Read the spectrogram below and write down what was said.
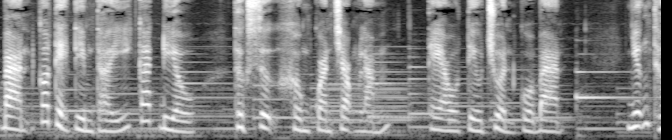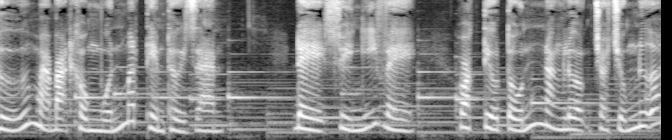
bạn có thể tìm thấy các điều thực sự không quan trọng lắm theo tiêu chuẩn của bạn những thứ mà bạn không muốn mất thêm thời gian để suy nghĩ về hoặc tiêu tốn năng lượng cho chúng nữa.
